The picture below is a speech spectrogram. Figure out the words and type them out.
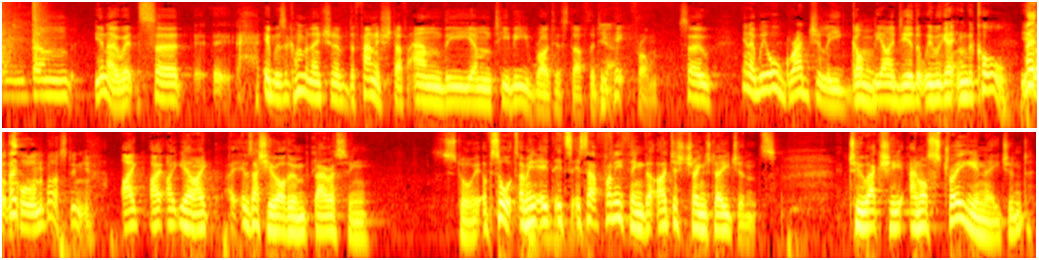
And, um, you know, it's uh, it was a combination of the Fanish stuff and the um, TV writer stuff that he Yeah. picked from. So, you know, we all gradually got the idea that we were getting the call. You I- got the I- call on the bus, didn't you? I, I, I yeah, I, it was actually a rather embarrassing story of sorts. I mean, it, it's, it's that funny thing that I just changed agents to actually an Australian agent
